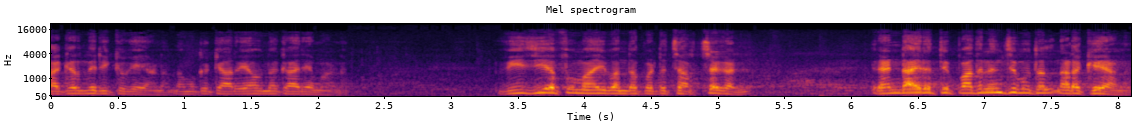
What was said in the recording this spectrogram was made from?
തകർന്നിരിക്കുകയാണ്. നമുക്കൊക്കെ അറിയാവുന്ന കാര്യമാണ്. വി ജി എഫുമായി ബന്ധപ്പെട്ട് ചർച്ചകൾ രണ്ടായിരത്തി പതിനഞ്ച് മുതൽ നടക്കുകയാണ്.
